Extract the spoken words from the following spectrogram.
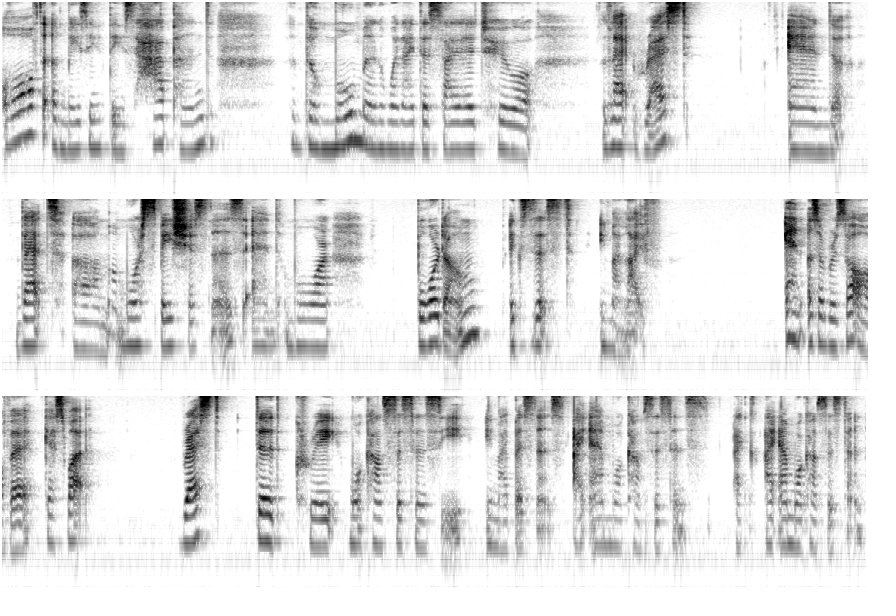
all of the amazing things happened the moment when I decided to let rest and that um, more spaciousness and more boredom exists in my life. And as a result of it, guess what? Rest did create more consistency in my business. I am more consistent. I, I am more consistent.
